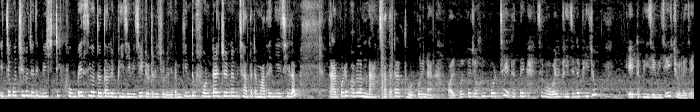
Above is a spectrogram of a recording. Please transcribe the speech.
ইচ্ছে করছিল যদি বৃষ্টি খুব বেশি হতো তাহলে ভিজে ভিজেই টোটালি চলে যেতাম। কিন্তু ফোনটার জন্য আমি ছাতাটা মাথায় দিয়েছিলাম। তারপরে ভাবলাম, না, ছাতাটা আর ধরবই না। অল্প অল্প যখন পড়ছে এটাতে সে মোবাইল ভিজলে ভিজুক, এটা ভিজে ভিজেই চলে যায়।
